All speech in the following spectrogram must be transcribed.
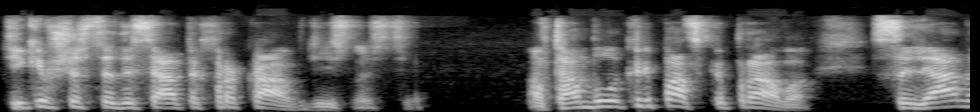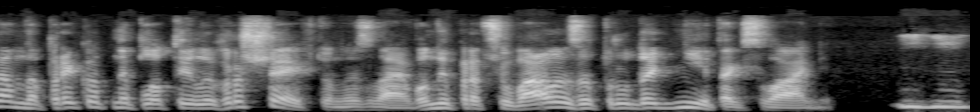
тільки в 60-х роках в дійсності. А там було кріпацьке право. Селянам, наприклад, не платили грошей, хто не знає. Вони працювали за трудодні, так звані Угу.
